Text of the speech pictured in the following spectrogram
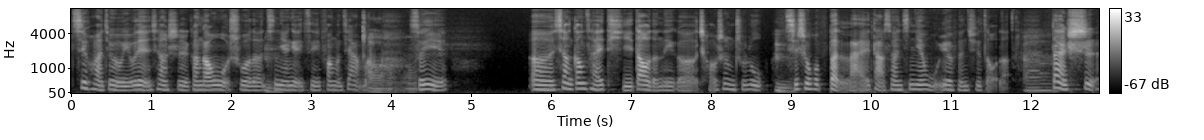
计划就有点像是刚刚我说的，今嗯年给自己放个假嘛。啊，啊所以，呃，像刚才提到的那个朝圣之路，嗯其实我本来打算今年五月份去走的，啊，但是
